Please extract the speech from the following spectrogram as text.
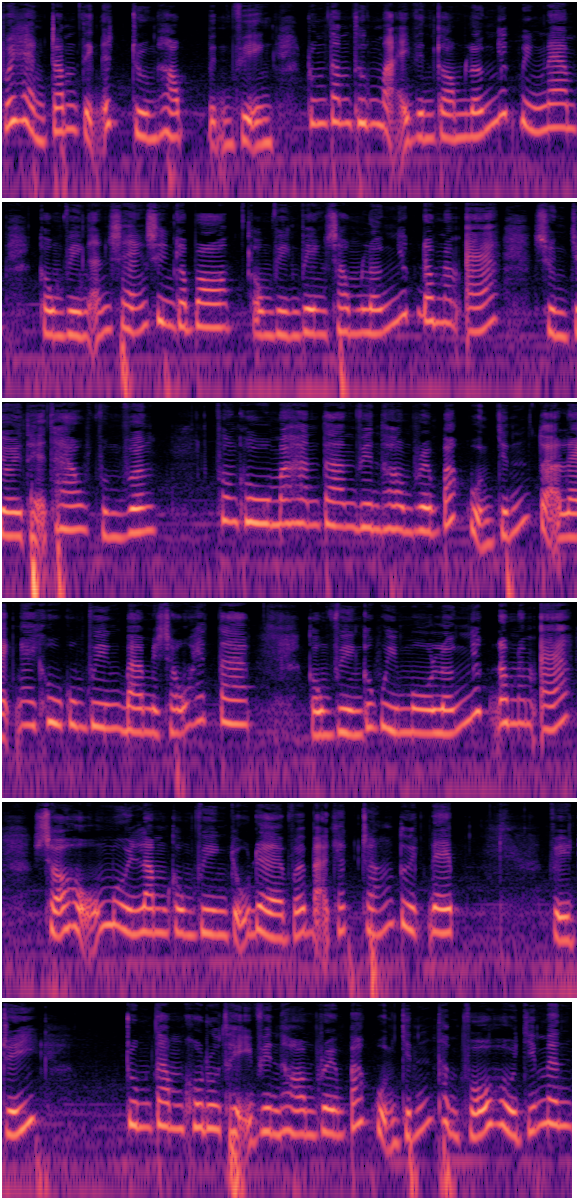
với hàng trăm tiện ích trường học, bệnh viện, trung tâm thương mại Vincom lớn nhất miền Nam, công viên ánh sáng Singapore, công viên ven sông lớn nhất Đông Nam Á, sân chơi thể thao, vân vân. Phân khu Manhattan Vinhome Grand Park quận 9 tọa lạc ngay khu công viên 36 hecta. Công viên có quy mô lớn nhất Đông Nam Á, sở hữu 15 công viên chủ đề với bãi cát trắng tuyệt đẹp. Vị trí trung tâm khu đô thị Vinhome Grand Park quận 9, thành phố Hồ Chí Minh,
